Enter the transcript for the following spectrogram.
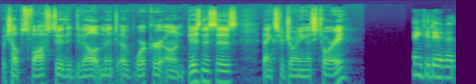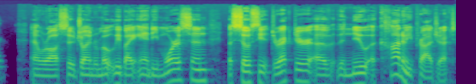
which helps foster the development of worker owned businesses. Thanks for joining us, Tori. Thank you, David. And we're also joined remotely by Andy Morrison, Associate Director of the New Economy Project.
